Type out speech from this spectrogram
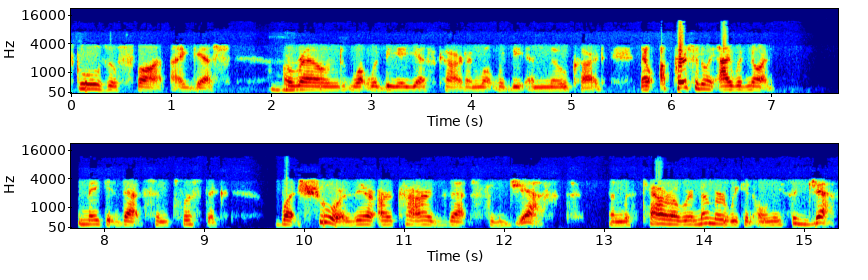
schools of thought, I guess, Mhm. around what would be a yes card and what would be a no card. Now, uh, personally, I would not make it that simplistic, but sure, there are cards that suggest. And with tarot, remember, we can only suggest,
